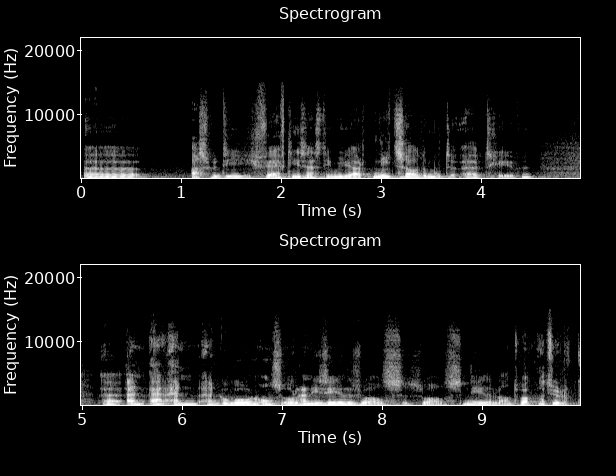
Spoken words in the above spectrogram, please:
uh, als we die 15, 16 miljard niet zouden moeten uitgeven? En, en, en, en, gewoon ons organiseren zoals, zoals Nederland. Wat natuurlijk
